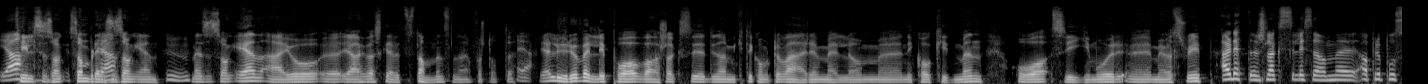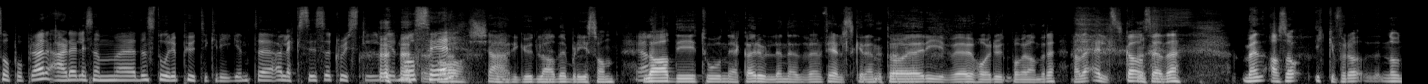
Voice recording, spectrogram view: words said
Ja. til sesong, som ble Ja. sesong én. Mm. Men sesong én er jo øh, Ja, hun har skrevet stammen, sånn jeg har forstått det. Ja. Jeg lurer jo veldig på hva slags øh, dynamikk det kommer til å være mellom øh, Nicole Kidman og svigermor Meryl Streep. Er dette en slags liksom, eh, Apropos såpeoperaer, er det liksom eh, den store putekrigen til Alexis og Crystal vi nå ser? Å, kjære gud, la det bli sånn. La de to neka rulle nedover en fjellskrent og rive håret ut på hverandre. Jeg hadde elska å se det. Men altså, ikke for å Nå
